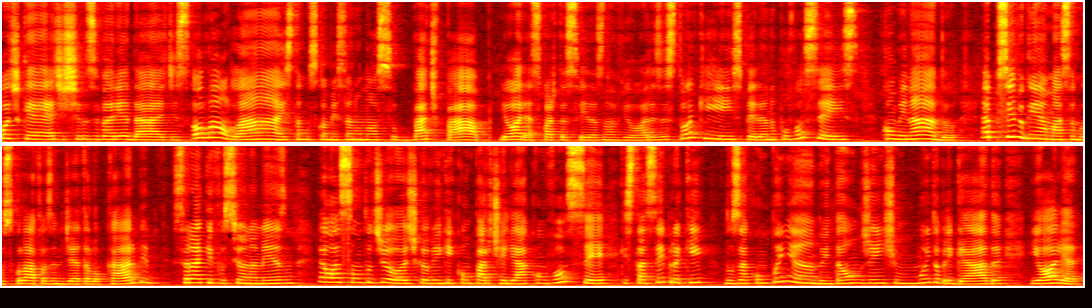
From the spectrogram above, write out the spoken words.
podcast Estilos e Variedades. Olá, olá! Estamos começando o nosso bate-papo. E olha, às quartas-feiras, 9 horas, estou aqui esperando por vocês. Combinado? É possível ganhar massa muscular fazendo dieta low carb? Será que funciona mesmo? É o assunto de hoje que eu vim aqui compartilhar com você, que está sempre aqui nos acompanhando. Então, gente, muito obrigada. E olha,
